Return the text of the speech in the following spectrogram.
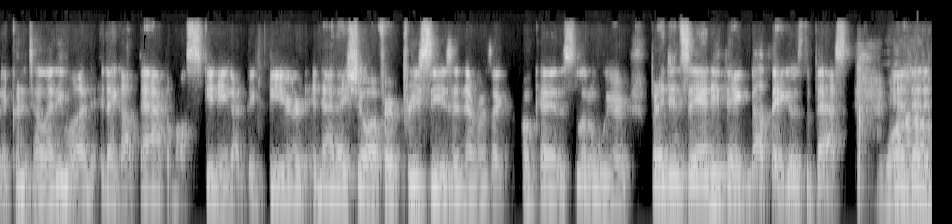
I couldn't tell anyone. And I got back. I'm all skinny. I got a big beard. And then I show up for preseason. Everyone's like, okay, this is a little weird. But I didn't say anything. Nothing. It was the best. Wow. And then it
